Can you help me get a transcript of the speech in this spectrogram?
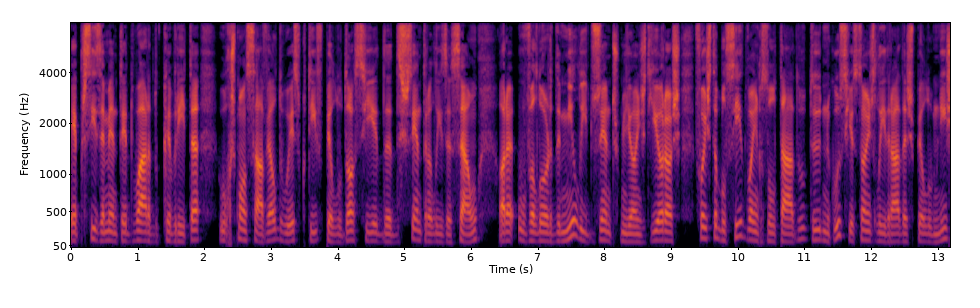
É precisamente Eduardo Cabrita, o responsável do Executivo pelo dossiê da descentralização. Ora, o valor de 1.200 milhões de euros foi estabelecido em resultado de negociações lideradas pelo Ministro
